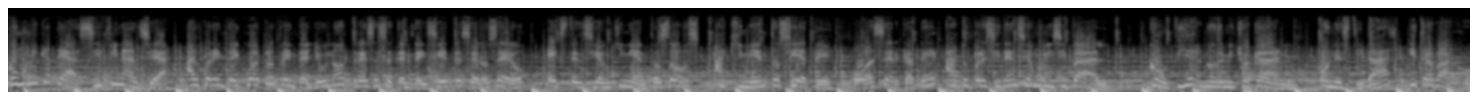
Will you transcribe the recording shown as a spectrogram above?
Comunícate a Financia al 4431 137700, extensión 502 a 507 o acércate a tu presidencia municipal. Gobierno de Michoacán. Honestidad y trabajo.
